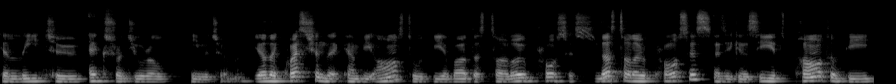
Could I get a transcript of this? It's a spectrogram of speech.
can lead to extradural hematoma. The other question that can be asked would be about the styloid process. That styloid process, as you can see, it's part of the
